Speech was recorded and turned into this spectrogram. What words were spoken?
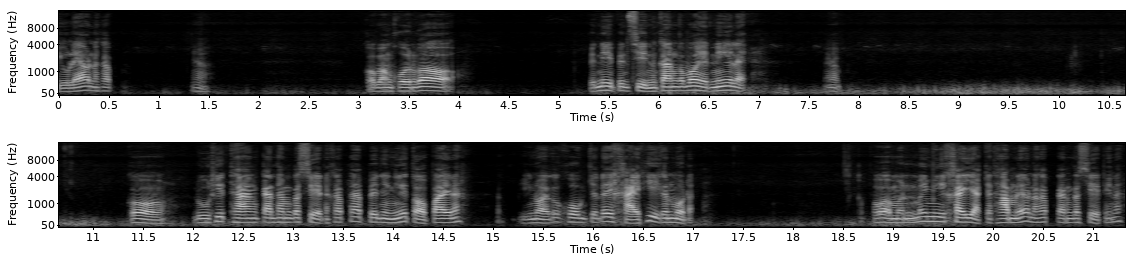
อยู่แล้วนะครับนะก็บางคนก็ เป็นหนี้เป็นสินกันก็เพราะเหตุนี้แหละนะครับ ก็ดูทิศทางการทำเกษตรนะครับ ถ้าเป็นอย่างนี้ต่อไปนะ อีกหน่อยก็คงจะได้ขายที่กันหมดอะเพราะว่ามันไม่มีใครอยากจะทำแล้วนะครับ การเกษตรนี่นะ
